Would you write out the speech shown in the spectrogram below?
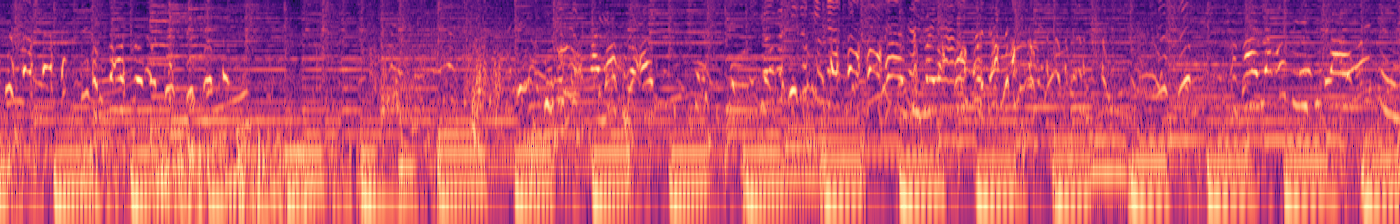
Kobe mo, Chris, oh. Ikaw kasi nung na. Akala ko bisitawan eh.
